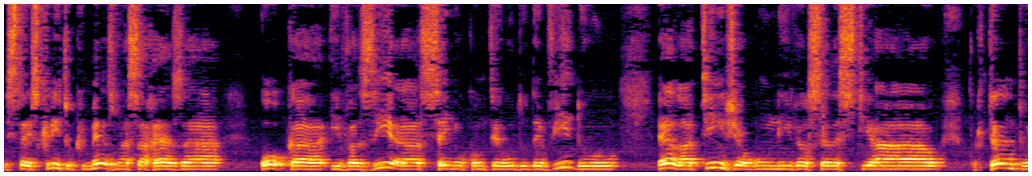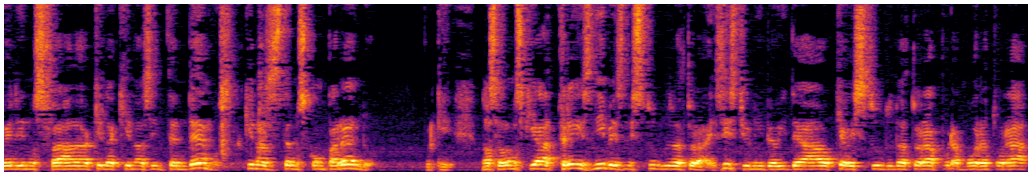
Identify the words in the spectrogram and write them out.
está escrito que mesmo essa reza oca e vazia, sem o conteúdo devido, ela atinge algum nível celestial. Portanto, ele nos fala que nós entendemos, aqui nós estamos comparando. Porque nós falamos que há três níveis no estudo da Torá. Existe o nível ideal, que é o estudo da Torá por amor à Torá,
